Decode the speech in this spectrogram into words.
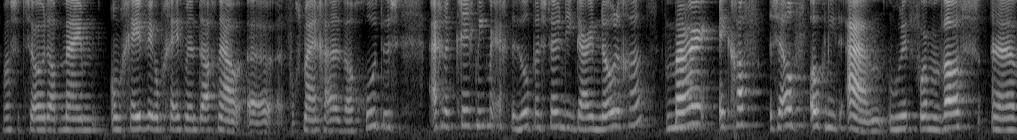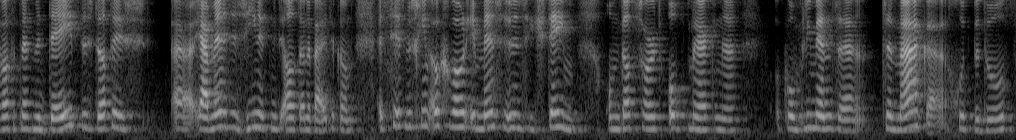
was het zo dat mijn omgeving op een gegeven moment dacht, nou, uh, volgens mij gaat het wel goed. Dus eigenlijk kreeg ik niet meer echt de hulp en steun die ik daarin nodig had. Maar ik gaf zelf ook niet aan hoe dit voor me was, uh, wat het met me deed. Dus dat is, uh, ja, mensen zien het niet altijd aan de buitenkant. Het zit misschien ook gewoon in mensen hun systeem om dat soort opmerkingen, complimenten te maken, goed bedoeld.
